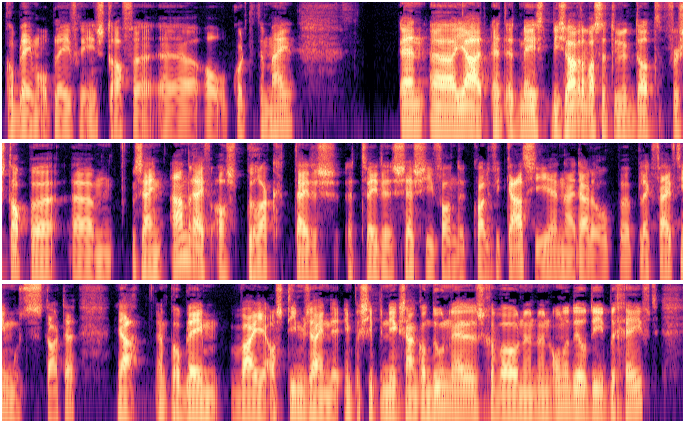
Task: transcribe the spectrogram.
problemen opleveren in straffen uh, al op korte termijn. En uh, ja, het, het meest bizarre was natuurlijk dat Verstappen um, zijn aandrijfas brak tijdens de tweede sessie van de kwalificatie. En hij daardoor op uh, plek 15 moest starten. Ja, een probleem waar je als team zijnde in principe niks aan kan doen. Hè. Dat is gewoon een, een onderdeel die het begeeft.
